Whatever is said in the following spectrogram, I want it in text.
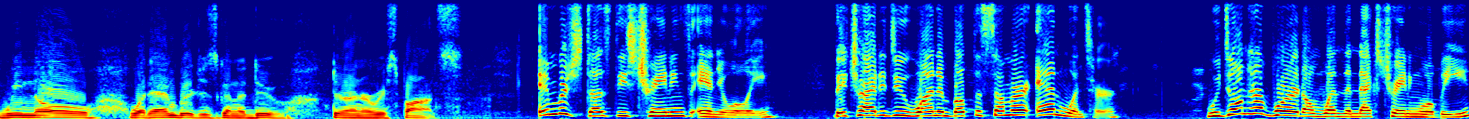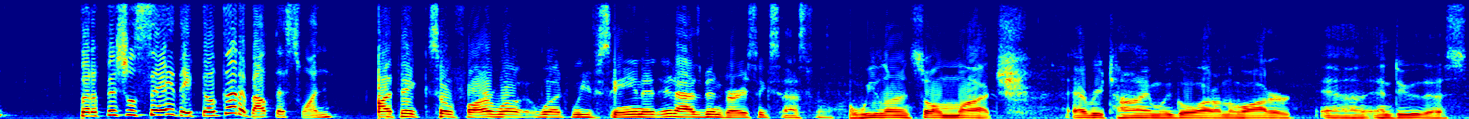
we know what Enbridge is going to do during a response. Enbridge does these trainings annually. They try to do one in both the summer and winter. We don't have word on when the next training will be, but officials say they feel good about this one. I think so far what, what we've seen, it, it has been very successful. We learned so much every time we go out on the water and, and do this.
